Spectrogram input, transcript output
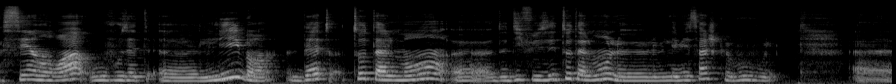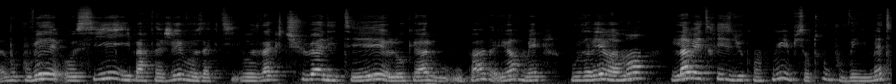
c'est un endroit où vous êtes euh, libre d'être totalement, euh, de diffuser totalement les messages que vous voulez. Euh, vous pouvez aussi y partager vos, actualités, locales ou pas d'ailleurs, mais vous avez vraiment la maîtrise du contenu et puis surtout vous pouvez y mettre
